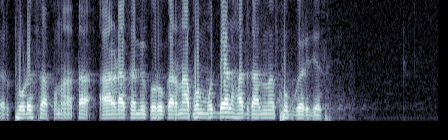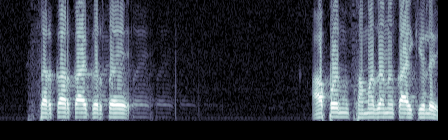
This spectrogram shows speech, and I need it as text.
तर थोडंसं आपण आता आरडा कमी करू कारण आपण मुद्द्याला हात घालणं खूप गरजेचं आहे. सरकार काय करतंय? आपण समाजानं काय केलंय?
